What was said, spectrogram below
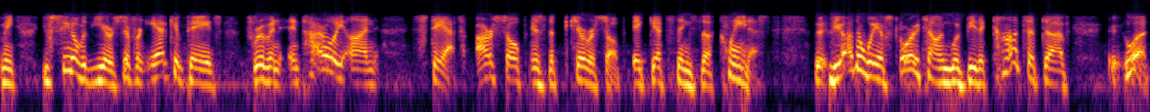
I mean, you've seen over the years different ad campaigns driven entirely on stats. Our soap is the purest soap. It gets things the cleanest. The, the other way of storytelling would be the concept of, look,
